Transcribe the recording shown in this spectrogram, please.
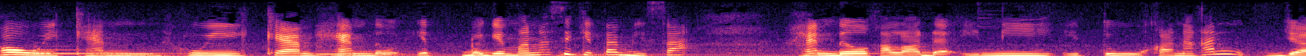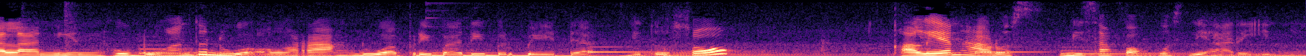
how we can we can handle it. Bagaimana sih kita bisa handle kalau ada ini itu? Karena kan jalanin hubungan tuh dua orang dua pribadi berbeda gitu. So kalian harus bisa fokus di hari ini.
